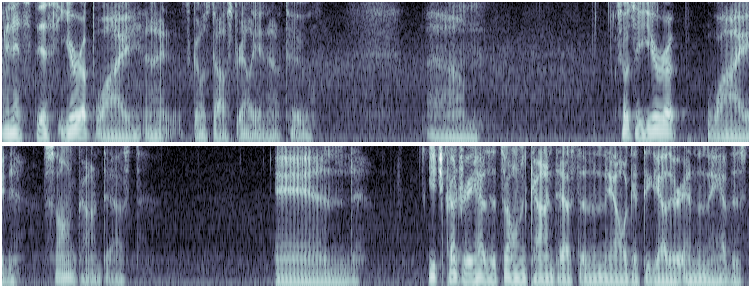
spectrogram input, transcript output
and it's this Europe wide, and it goes to Australia now too. Um, so it's a Europe wide song contest, and each country has its own contest, and then they all get together, and then they have this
